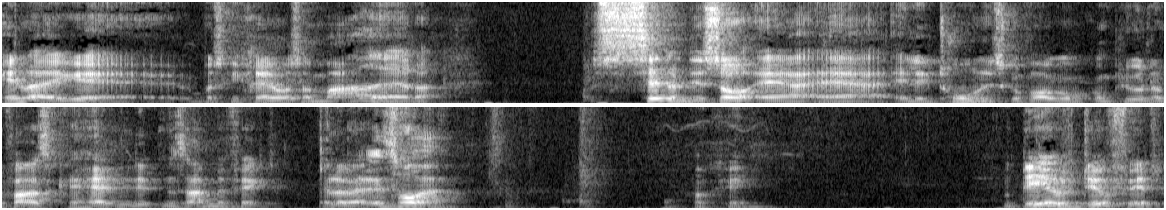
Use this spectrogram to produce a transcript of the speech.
heller ikke øh, måske kræver så meget af dig, selvom det så er, er elektronisk og foregår på computeren, faktisk kan have den lidt den samme effekt, eller hvad? det tror jeg. Okay. Men det er jo, det er jo fedt.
